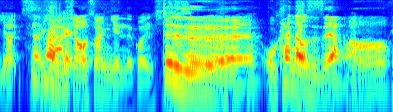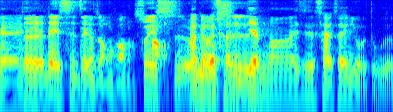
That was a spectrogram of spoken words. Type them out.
亚什么亚硝酸盐的关系？对对对对对对，我看到是这样啊。哦，OK，对对，类似这个状况，所以食物它可能会沉淀？吗？还是产生有毒的？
